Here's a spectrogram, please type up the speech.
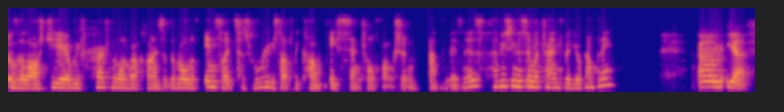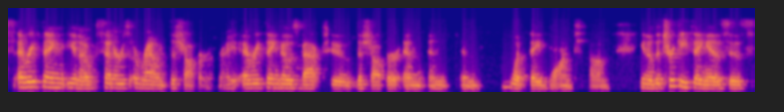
over the last year, we've heard from a lot of our clients that the role of insights has really started to become a central function at the business. Have you seen a similar trend with your company? Um, yes, everything, you know, centers around the shopper, right? Everything goes mm-hmm. back to the shopper and and and what they want. Um, you know, the tricky thing is is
